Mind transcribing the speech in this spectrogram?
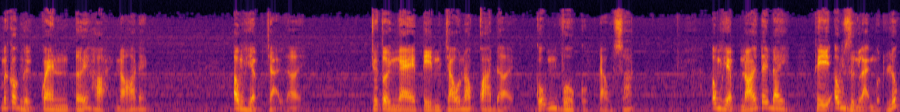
mới có người quen tới hỏi nó đấy." Ông Hiệp trả lời: "Chúng tôi nghe tin cháu nó qua đời, cũng vô cùng đau xót. Ông Hiệp nói tới đây thì ông dừng lại một lúc,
